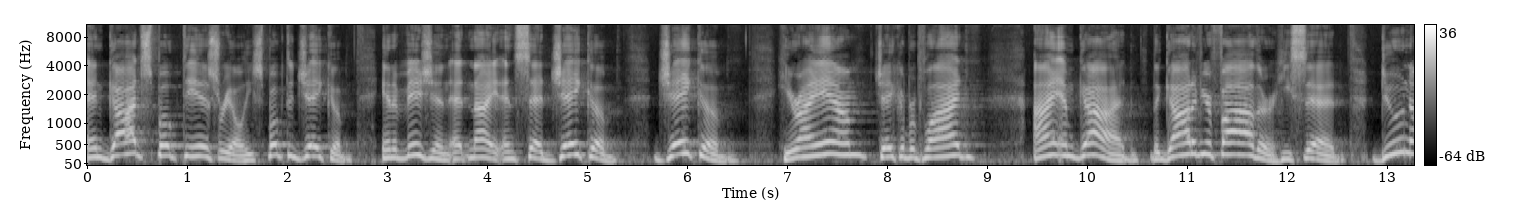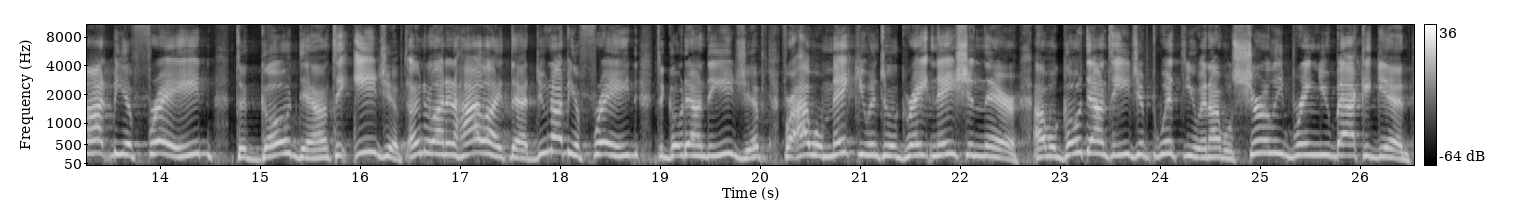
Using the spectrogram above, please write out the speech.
And God spoke to Israel. He spoke to Jacob in a vision at night and said, Jacob, Jacob, here I am. Jacob replied, I am God, the God of your father, he said. Do not be afraid to go down to Egypt. Underline and highlight that. Do not be afraid to go down to Egypt, for I will make you into a great nation there. I will go down to Egypt with you, and I will surely bring you back again.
